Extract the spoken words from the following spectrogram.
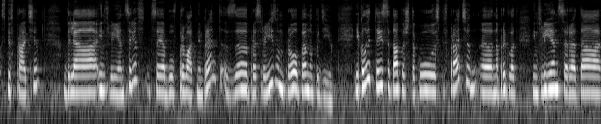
співпраці для інфлюєнсерів. Це був приватний бренд з прес-релізом про певну подію. І коли ти сетапиш таку співпрацю, е, наприклад, інфлюєнсера та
